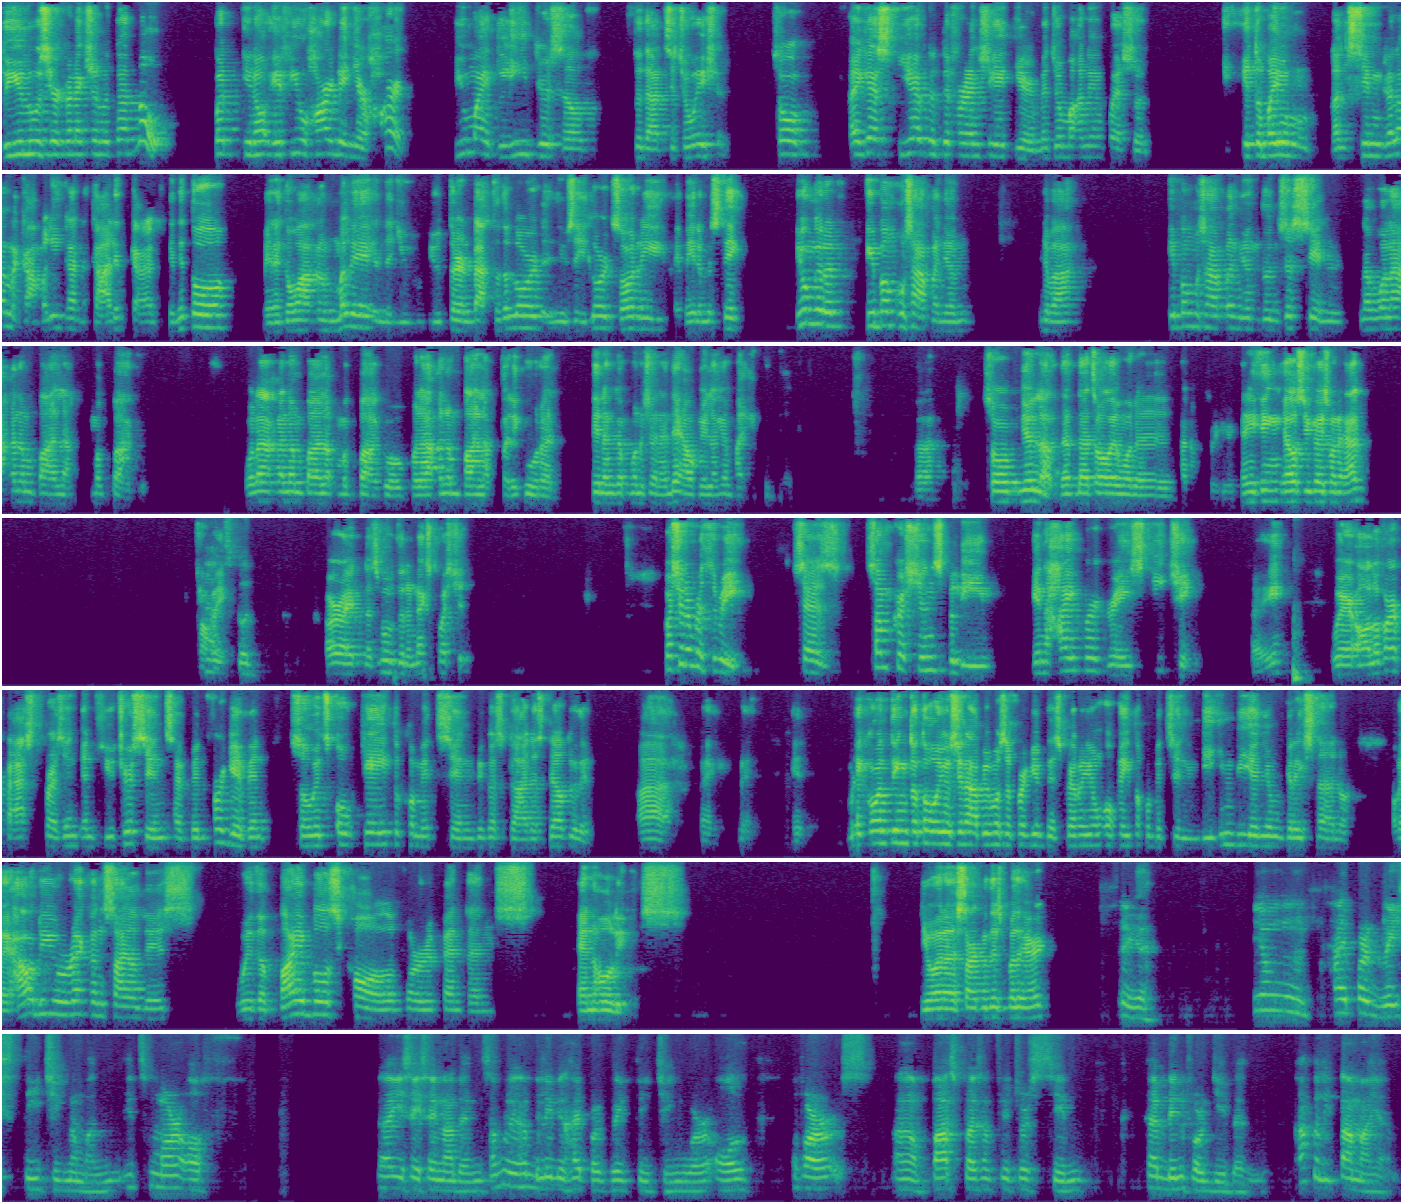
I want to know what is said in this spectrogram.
Do you lose your connection with God? No. But, you know, if you harden your heart, you might lead yourself to that situation. So, I guess you have to differentiate here. Medyo maano yung question. Ito ba yung nag-sin ka lang, nagkamali ka, nagalit ka, ganito, may nagawa kang mali, and then you, you turn back to the Lord and you say, Lord, sorry, I made a mistake. Yung gano'n, ibang usapan yun. Di ba? Ibang usapan yun dun sa sin na wala ka ng balak magbago. Wala ka ng balak magbago, wala ka ng balak talikuran. Tinanggap mo na siya na, hindi, okay lang yan, maintindihan. Diba? So, yun lang. That, that's all I want to add for here. Anything else you guys want to add? Okay. That's good. All right, let's move to the next question. Question number three. says some Christians believe in hyper grace teaching, okay? Where all of our past, present, and future sins have been forgiven, so it's okay to commit sin because God has dealt with it. Ah, okay. It, may konting totoo yung sinabi mo sa forgiveness, pero yung okay to commit sin, hindi, hindi yan yung grace na ano. Okay, how do you reconcile this with the Bible's call for repentance and holiness? You want to start with this, Brother Eric? Sige. Yung hyper grace teaching naman, it's more of na isa-isa natin. Some people believe in hyper grace teaching where all of our ano, past, present, future sin have been forgiven. Actually, tama yan.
